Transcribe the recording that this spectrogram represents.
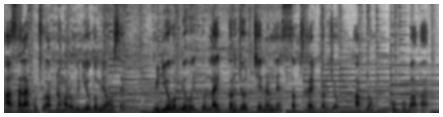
આશા રાખું છું આપને અમારો વીડિયો ગમ્યો હશે. વીડિયો ગમ્યો હોય તો લાઇક કરજો ચેનલને સબસ્ક્રાઇબ કરજો. આપનો ખૂબ ખૂબ આભાર.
